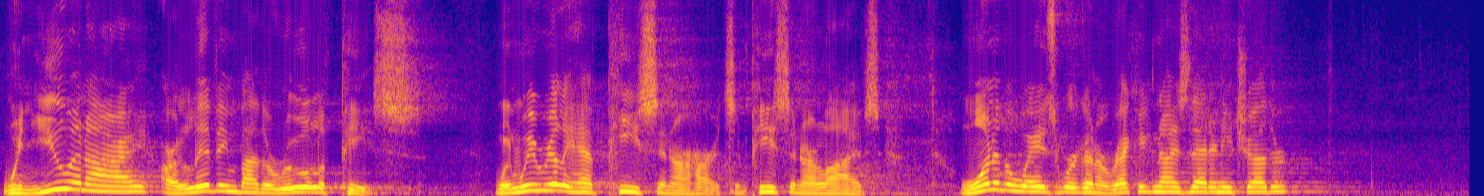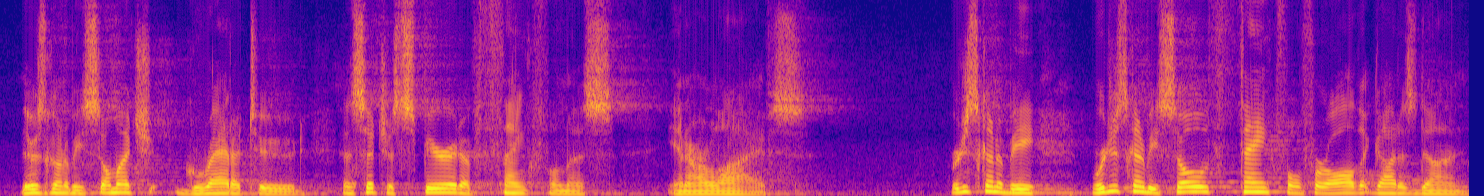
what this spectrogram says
When you and I are living by the rule of peace, when we really have peace in our hearts and peace in our lives, one of the ways we're going to recognize that in each other, there's going to be so much gratitude and such a spirit of thankfulness in our lives. We're just going to be we're just going to be so thankful for all that God has done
